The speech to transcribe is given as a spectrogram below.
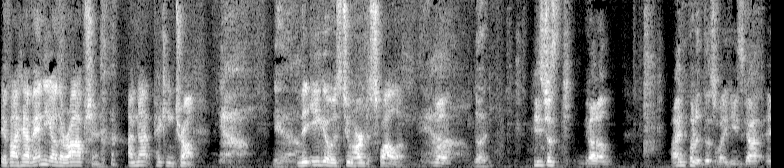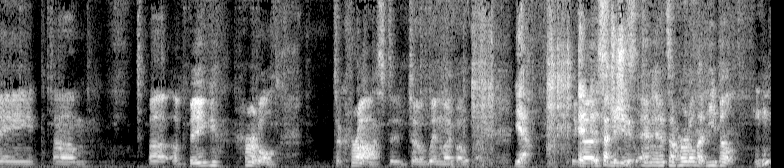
if I have any other option, I'm not picking Trump. Yeah, yeah. The ego is too hard to swallow. Well, Good. he's just got a. I'd put it this way: he's got a um, a, a big hurdle to cross to, to win my vote. Then. Yeah. Because it's such just he's- you. and it's a hurdle that he built. Mhm.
